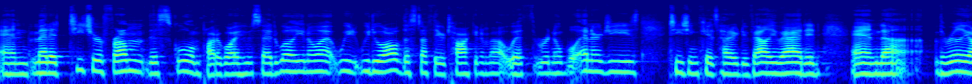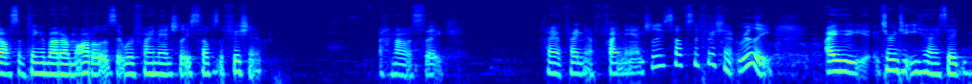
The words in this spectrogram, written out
and met a teacher from this school in Paraguay who said, Well, you know what? We, we do all of the stuff that you're talking about with renewable energies, teaching kids how to do value added. And uh, the really awesome thing about our model is that we're financially self sufficient. And I was like, financially self sufficient? Really? I turned to Ethan. I said,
